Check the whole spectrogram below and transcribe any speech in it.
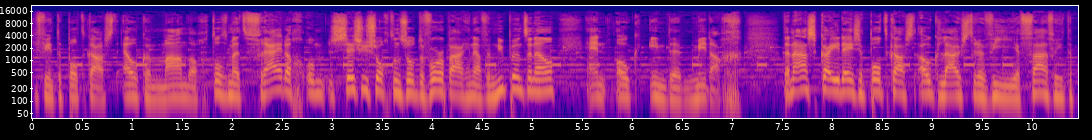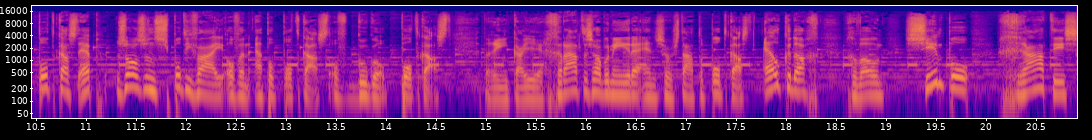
Je vindt de podcast elke maandag tot en met vrijdag om 6 uur ochtends op de voorpagina van nu.nl en ook in de middag. Daarnaast kan je deze podcast ook luisteren via je favoriete podcast-app, zoals een Spotify of een Apple Podcast of Google Podcast. Daarin kan je gratis abonneren en zo staat de podcast elke dag gewoon simpel, gratis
